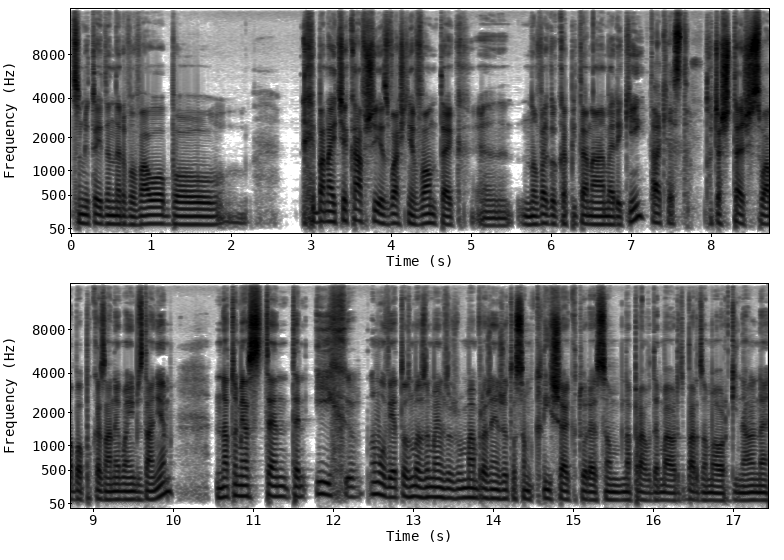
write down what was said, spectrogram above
co mnie tutaj denerwowało, bo chyba najciekawszy jest właśnie wątek e, nowego kapitana Ameryki. Tak jest. Chociaż też słabo pokazany moim zdaniem. Natomiast ten, ten ich, no mówię, to mam, mam wrażenie, że to są klisze, które są naprawdę mało, bardzo mało oryginalne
